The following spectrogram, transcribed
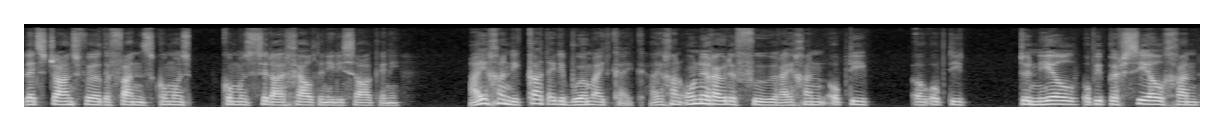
let's transfer the funds, kom ons kom ons sit daai geld in hierdie saak in nie. Hy gaan die kat uit die boom uitkyk. Hy gaan onderhoude voer, hy gaan op die op die toneel, op die perseel gaan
